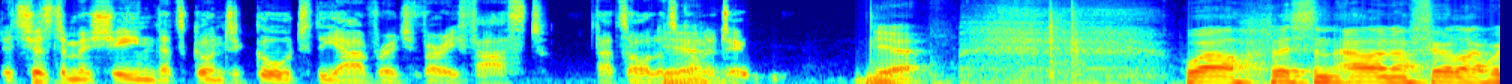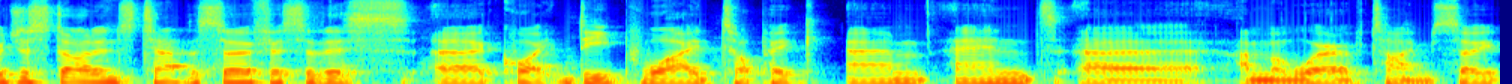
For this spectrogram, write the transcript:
it's just a machine that's going to go to the average very fast. That's all it's yeah. going to do. Yeah. Well, listen, Alan, I feel like we're just starting to tap the surface of this uh, quite deep, wide topic, um, and uh, I'm aware of time. So,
